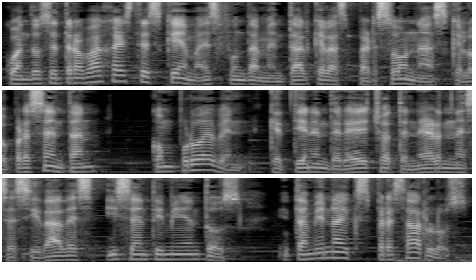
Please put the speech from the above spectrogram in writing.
Cuando se trabaja este esquema es fundamental que las personas que lo presentan comprueben que tienen derecho a tener necesidades y sentimientos y también a expresarlos.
